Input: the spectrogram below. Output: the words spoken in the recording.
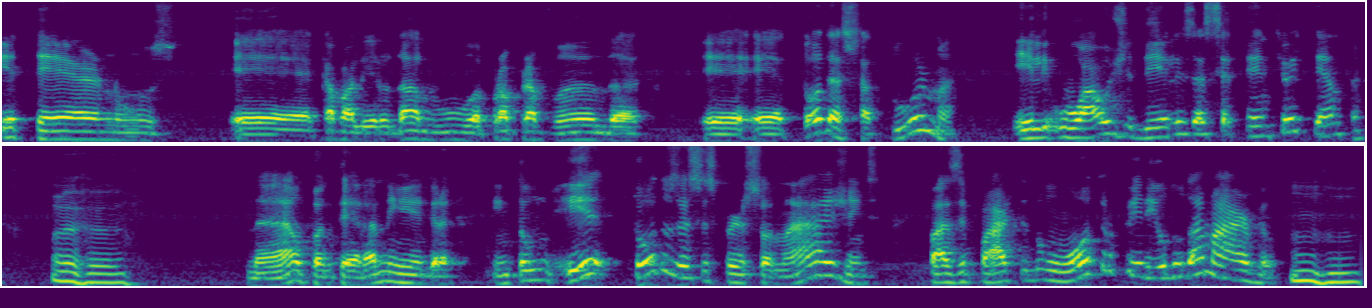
Eternos, é, Cavaleiro da Lua, a própria Wanda, é, é, toda essa turma, ele, o auge deles é 70 e 80. Uhum. Né? O Pantera Negra. Então, e todos esses personagens fazem parte de um outro período da Marvel. Uhum.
